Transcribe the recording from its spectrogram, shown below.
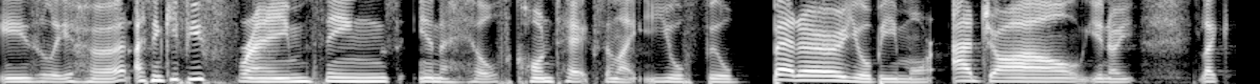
easily hurt. I think if you frame things in a health context and like you'll feel better, you'll be more agile, you know, like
